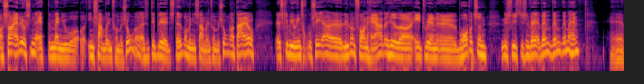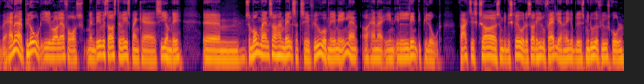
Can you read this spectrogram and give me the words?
Og så er det jo sådan, at man jo indsamler informationer. Altså det bliver et sted, hvor man indsamler informationer. Og der er jo, skal vi jo introducere lytteren for en herre, der hedder Adrian øh, Warburton. Niels Vistisen, hvem, hvem, hvem er han? Øh, han er pilot i Royal Air Force, men det er vist også det mest, man kan sige om det. Øhm, som ung mand så har han meldt sig til flyvevåbnet hjemme i England, og han er en elendig pilot. Faktisk, så, øh, som de beskriver det, så er det helt ufatteligt, at han ikke er blevet smidt ud af flyveskolen.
